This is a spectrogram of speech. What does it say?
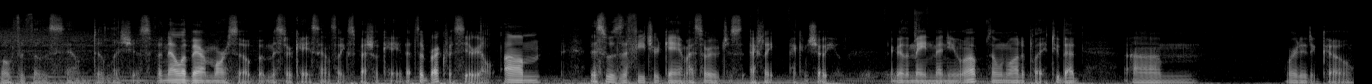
Both of those sound delicious. Vanilla Bear more so, but Mr. K sounds like Special K. That's a breakfast cereal. Um, this was the featured game. I sort of just, actually, I can show you. I go to the main menu. Up, oh, someone wanted to play. Too bad. Um, where did it go?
